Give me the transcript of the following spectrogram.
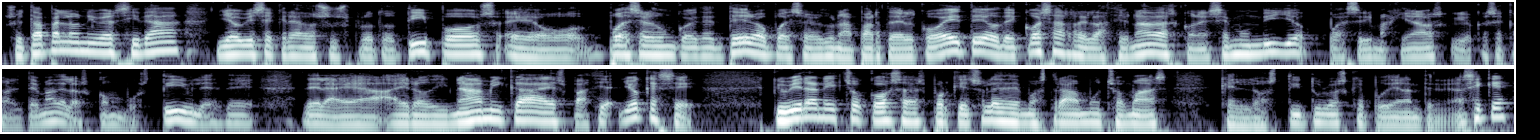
su etapa en la universidad ya hubiese creado sus prototipos, eh, o puede ser de un cohete entero, puede ser de una parte del cohete, o de cosas relacionadas con ese mundillo, pues imaginaos, yo que sé, con el tema de los combustibles, de, de la aerodinámica espacial, yo qué sé, que hubieran hecho cosas porque eso les demostraba mucho más que los títulos que pudieran tener. Así que,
